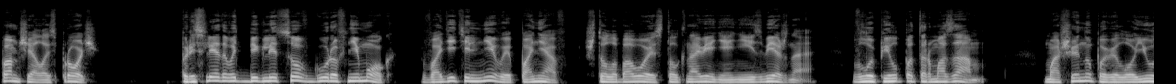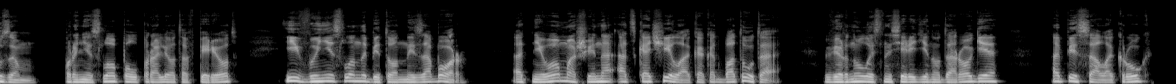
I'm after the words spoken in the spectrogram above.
помчалась прочь. Преследовать беглецов Гуров не мог. Водитель Нивы, поняв, что лобовое столкновение неизбежно, влупил по тормозам. Машину повело юзом, пронесло полпролета вперед и вынесло на бетонный забор. От него машина отскочила, как от батута, вернулась на середину дороги, описала круг,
